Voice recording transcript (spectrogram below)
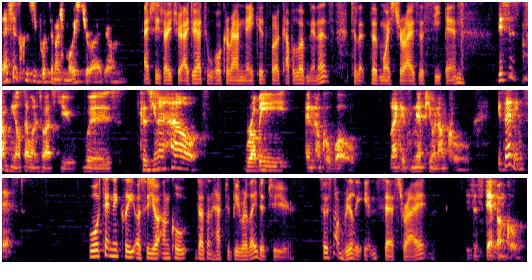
That's just because you put so much moisturizer on. Actually, very true. I do have to walk around naked for a couple of minutes to let the moisturizer seep in. This is something else I wanted to ask you was because you know how Robbie and Uncle Walt, like his nephew and uncle, is that incest? well, technically, oh, also, your uncle doesn't have to be related to you. So it's not really incest, right? It's a step uncle.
